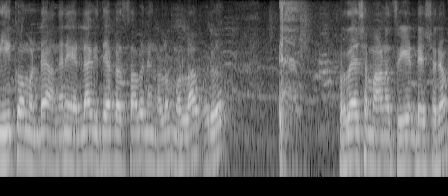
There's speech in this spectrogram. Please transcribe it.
ബി കോം ഉണ്ട്. അങ്ങനെ എല്ലാ വിദ്യാഭ്യാസ സ്ഥാപനങ്ങളും ഉള്ള ഒരു പ്രദേശമാണ് ശ്രീകണ്ഠേശ്വരം.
